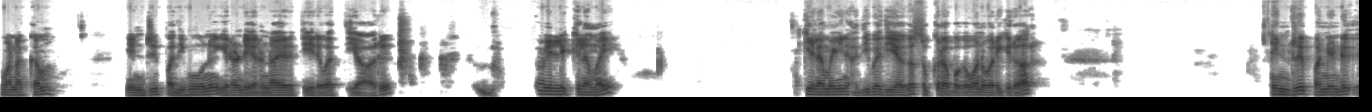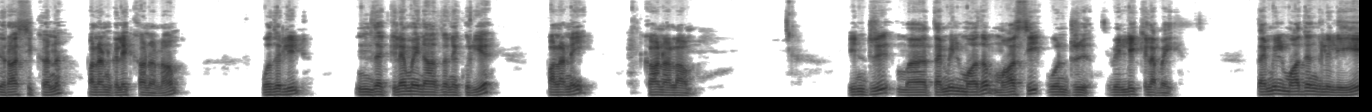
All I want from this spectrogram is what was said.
வணக்கம். இன்று பதிமூணு இரண்டு இரண்டாயிரத்தி இருபத்தி ஆறு வெள்ளிக்கிழமை. கிழமையின் அதிபதியாக சுக்கர பகவான் வருகிறார். இன்று பன்னெண்டு ராசிக்கான பலன்களை காணலாம். முதலில் இந்த கிழமை நாதனுக்குரிய பலனை காணலாம். இன்று ம தமிழ் மாதம் மாசி ஒன்று வெள்ளிக்கிழமை. தமிழ் மாதங்களிலேயே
